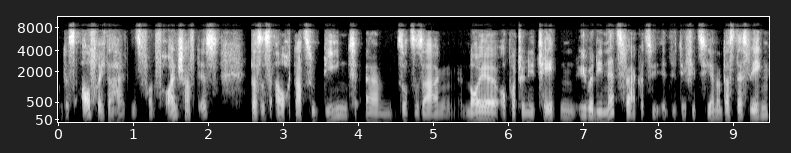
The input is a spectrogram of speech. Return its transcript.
und des Aufrechterhaltens von Freundschaft ist, dass es auch dazu dient, ähm, sozusagen neue Opportunitäten über die Netzwerke zu identifizieren und dass deswegen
